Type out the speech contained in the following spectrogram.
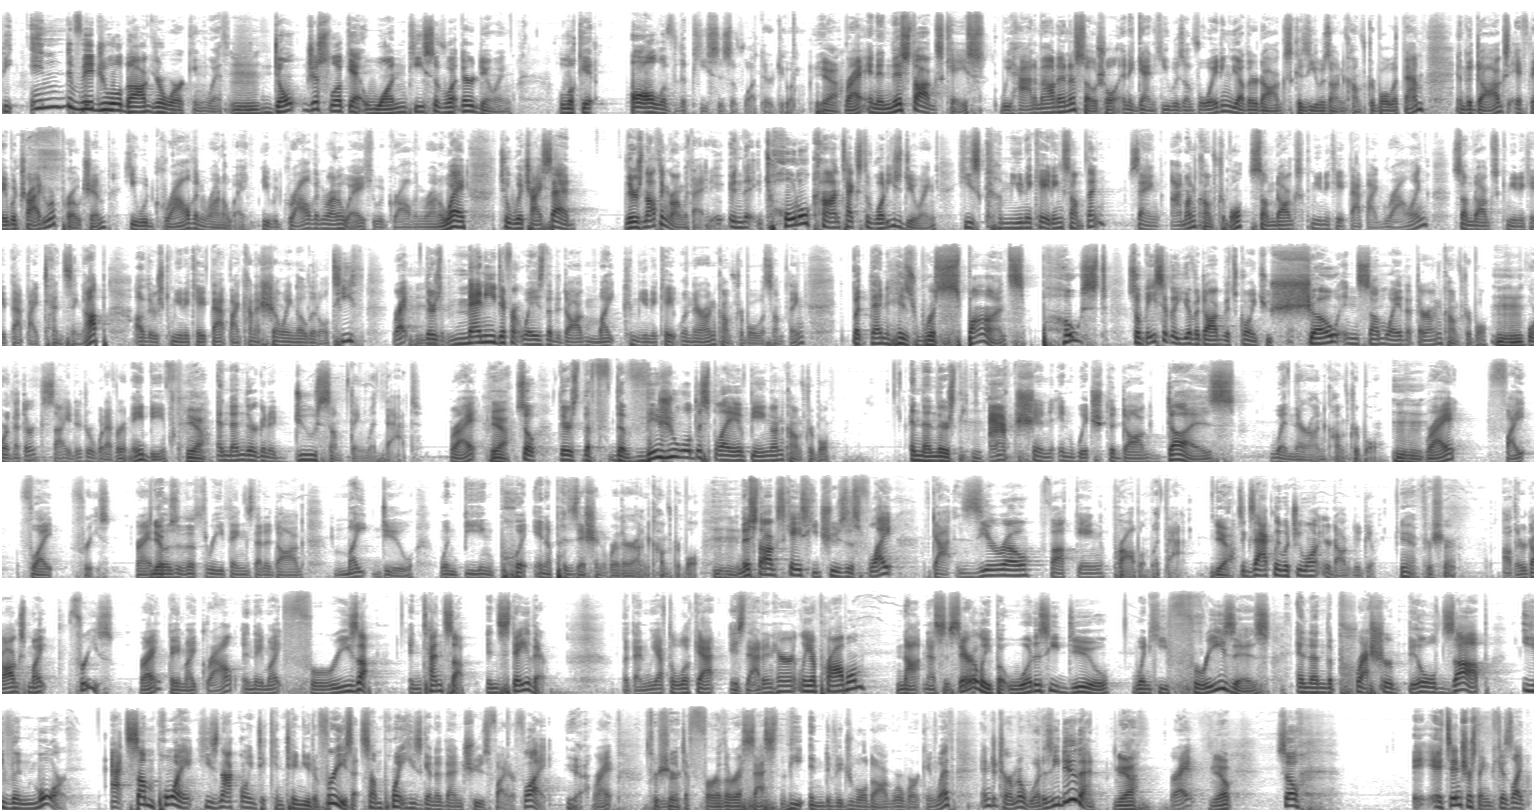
the individual dog you're working with. Mm-hmm. Don't just look at one piece of what they're doing. Look at all of the pieces of what they're doing. Yeah. Right. And in this dog's case, we had him out in a social. And again, he was avoiding the other dogs because he was uncomfortable with them. And the dogs, if they would try to approach him, he would growl and run away. He would growl and run away. He would growl and run away. To which I said, there's nothing wrong with that. In the total context of what he's doing, he's communicating something, saying, I'm uncomfortable. Some dogs communicate that by growling. Some dogs communicate that by tensing up. Others communicate that by kind of showing a little teeth, right? Mm-hmm. There's many different ways that a dog might communicate when they're uncomfortable with something. But then his response post so basically, you have a dog that's going to show in some way that they're uncomfortable mm-hmm. or that they're excited or whatever it may be. Yeah. And then they're going to do something with that, right? Yeah. So there's the the visual display of being uncomfortable, and then there's the mm-hmm. action in which the dog does when they're uncomfortable, mm-hmm. right? Fight, flight, freeze. Right. Those are the three things that a dog might do when being put in a position where they're uncomfortable. Mm-hmm. In this dog's case, he chooses flight. I've got zero fucking problem with that. Yeah. It's exactly what you want your dog to do Yeah, for sure. other dogs might freeze, right? They might growl and they might freeze up and tense up and stay there. But then we have to look at is that inherently a problem? Not necessarily, but what does he do when he freezes and then the pressure builds up even more? At some point, he's not going to continue to freeze. At some point, he's going to then choose fight or flight. Yeah. Right? So For we sure. need to further assess the individual dog we're working with and determine what does he do then? Yeah. Right? Yep. So it's interesting because like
